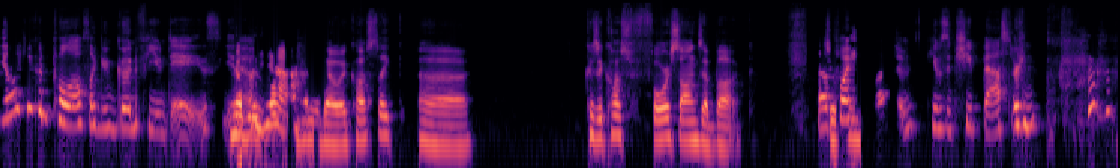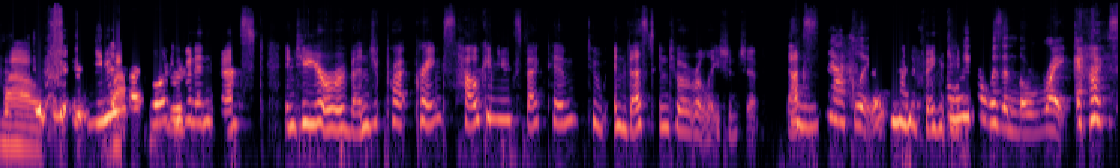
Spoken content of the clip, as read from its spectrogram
feel like you could pull off like a good few days. You no, know? but Yeah. cost money, though. It costs like, uh, because it costs four songs a buck. That's so- why she left him. He was a cheap bastard. Wow. You Wow. won't even invest into your revenge pr- pranks. How can you expect him to invest into a relationship? That's exactly. my thinking. Felipe was in the right, guys.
